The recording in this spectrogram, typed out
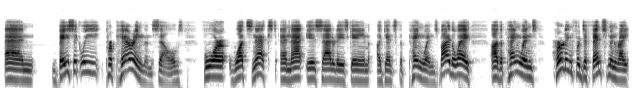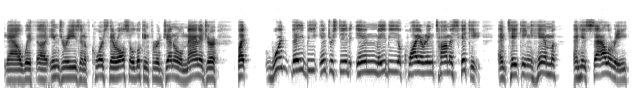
and basically preparing themselves for what's next, and that is Saturday's game against the Penguins. By the way, uh, the Penguins hurting for defensemen right now with uh, injuries, and of course, they're also looking for a general manager. But would they be interested in maybe acquiring Thomas Hickey and taking him and his salary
